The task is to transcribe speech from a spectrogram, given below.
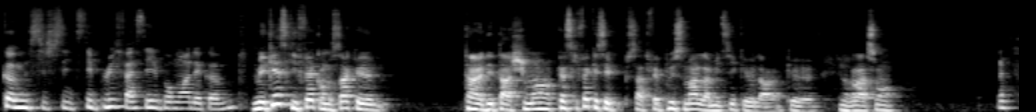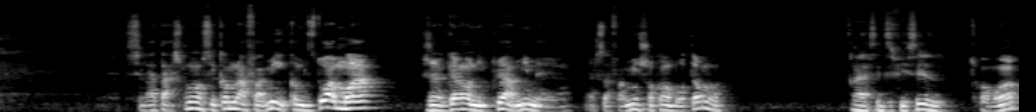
Comme c'est plus facile pour moi de comme. Mais qu'est-ce qui fait comme ça que t'as un détachement? Qu'est-ce qui fait que c'est, ça te fait plus mal l'amitié que, la, que une relation? C'est l'attachement, c'est comme la famille. Comme dis-toi, moi, j'ai un gars, on n'est plus amis, mais avec sa famille, je suis encore en bon terme. là. Ouais, c'est difficile. Tu comprends?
